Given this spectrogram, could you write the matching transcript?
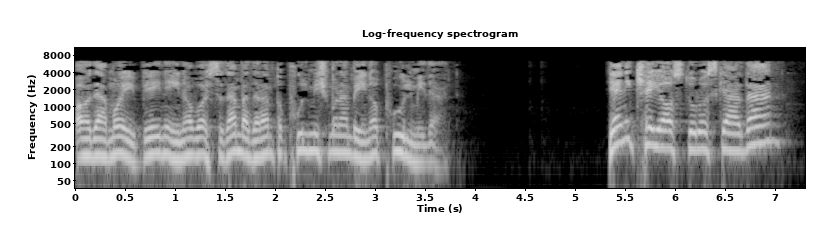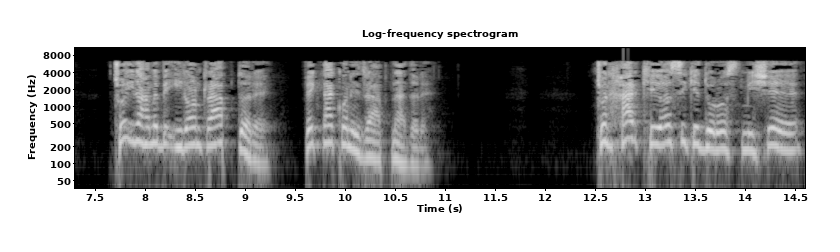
آدمایی بین اینا وایستادن و دارن پول میشمونن به اینا پول میدن. یعنی کیاس درست کردن؟ چون اینا همه به ایران ربط داره. فکر نکنید ربط نداره. چون هر کیاسی که درست میشه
